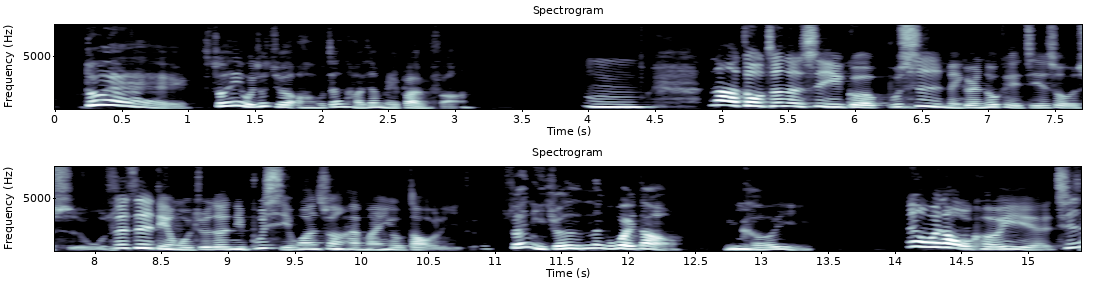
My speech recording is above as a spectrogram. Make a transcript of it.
对，所以我就觉得哦，我真的好像没办法。嗯，纳豆真的是一个不是每个人都可以接受的食物，所以这一点我觉得你不喜欢算还蛮有道理的。所以你觉得那个味道你可以？嗯，那个味道我可以耶。其实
